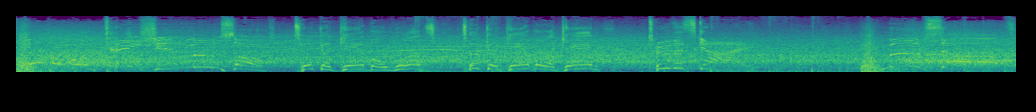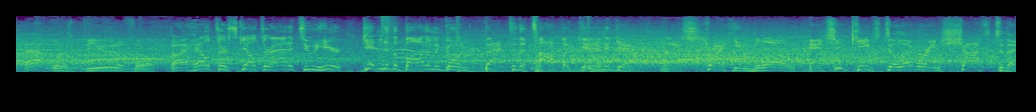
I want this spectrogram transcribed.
Rotation moonsault. Took a gamble once, took a gamble again. To the sky. Beautiful. A helter-skelter attitude here, getting to the bottom and going back to the top again and again. A striking blow, and she keeps delivering shots to the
